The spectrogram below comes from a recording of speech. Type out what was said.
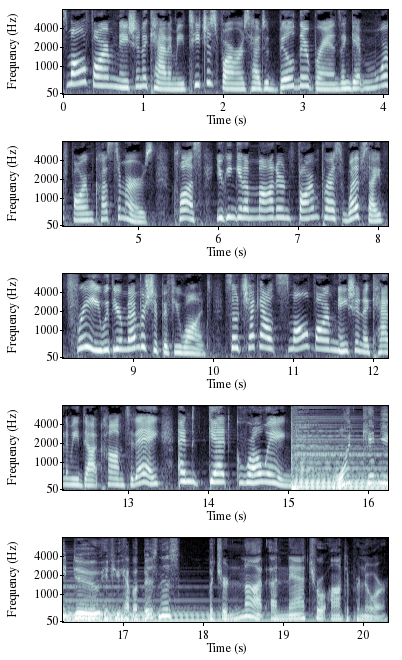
Small Farm Nation Academy teaches farmers how to build their brands and get more farm customers. Plus, you can get a modern Farm Press website free with your membership if you want. So check out smallfarmnationacademy.com today and get growing. What can you do if you have a business, but you're not a natural entrepreneur?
